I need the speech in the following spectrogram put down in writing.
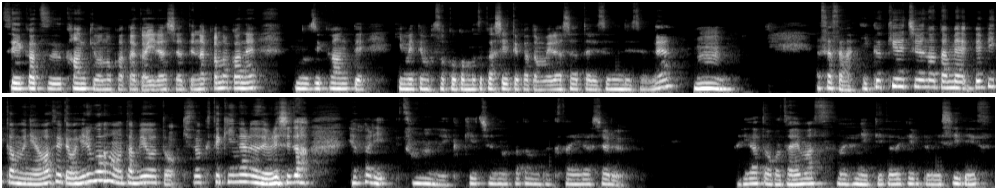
生活環境の方がいらっしゃって、なかなかね、この時間って決めてもそこが難しいって方もいらっしゃったりするんですよね。うん。朝さん、育休中のため、ベビカムに合わせてお昼ご飯を食べようと規則的になるので嬉しいだ。やっぱり、そうなんだ、育休中の方もたくさんいらっしゃる。ありがとうございます。そういうふうに言っていただけると嬉しいです。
